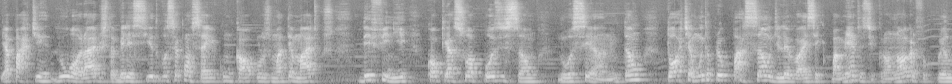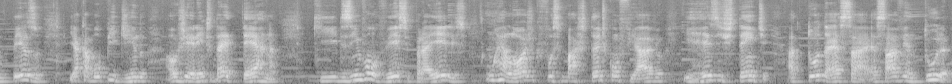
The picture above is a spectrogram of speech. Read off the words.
e a partir do horário estabelecido você consegue com cálculos matemáticos definir qual que é a sua posição no oceano. Então, Tort tinha muita preocupação de levar esse equipamento, esse cronógrafo, pelo peso e acabou pedindo ao gerente da Eterna que desenvolvesse para eles um relógio que fosse bastante confiável e resistente a toda essa, essa aventura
